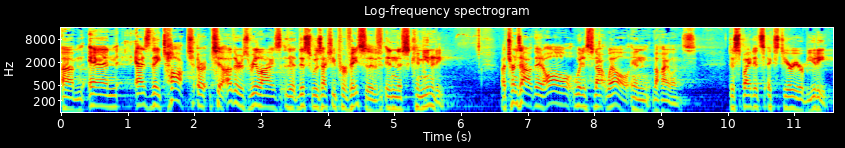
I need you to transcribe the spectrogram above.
Um, and as they talked er, to others, realized that this was actually pervasive in this community. It uh, turns out that all was not well in the Highlands, despite its exterior beauty.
